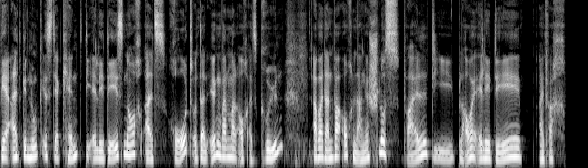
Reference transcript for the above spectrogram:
wer alt genug ist, der kennt die LEDs noch als rot und dann irgendwann mal auch als grün. Aber dann war auch lange Schluss, weil die blaue LED einfach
